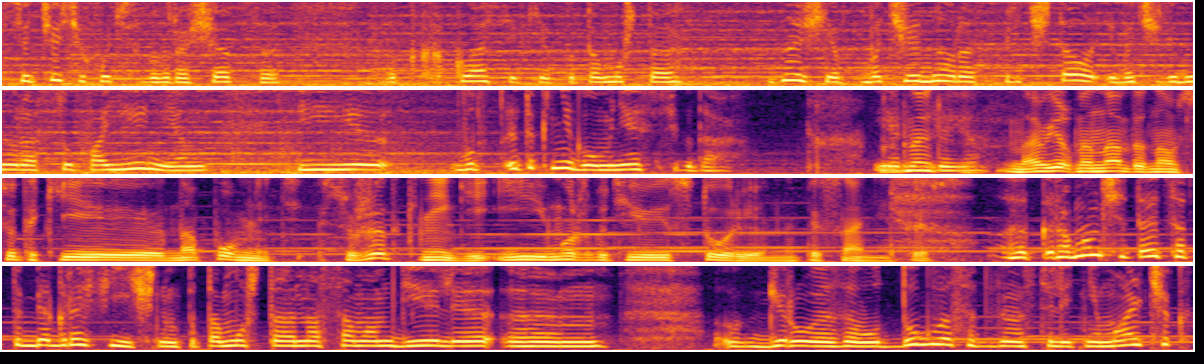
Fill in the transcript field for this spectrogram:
все чаще хочется возвращаться к классике, потому что, знаешь, я в очередной раз перечитала, и в очередной раз с упоением, и вот эта книга у меня есть всегда. Вы Я знаете, люблю ее. наверное, надо нам все-таки напомнить сюжет книги и, может быть, ее историю написания. Э, Роман считается автобиографичным, потому что на самом деле эм, героя зовут Дуглас, это 12-летний мальчик,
